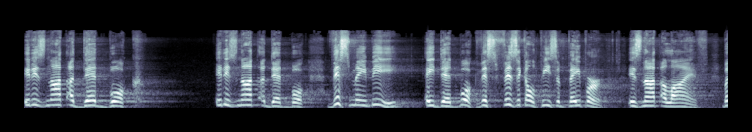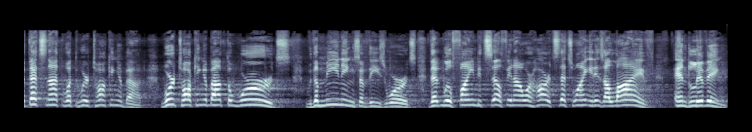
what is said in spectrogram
it is not a dead book. It is not a dead book. This may be a dead book. This physical piece of paper is not alive. But that's not what we're talking about. We're talking about the words, the meanings of these words that will find itself in our hearts. That's why it is alive and living.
